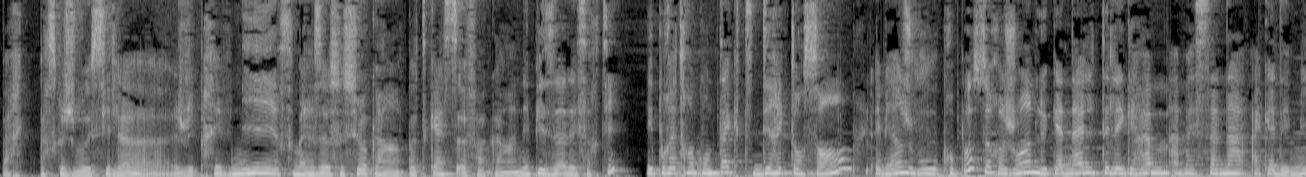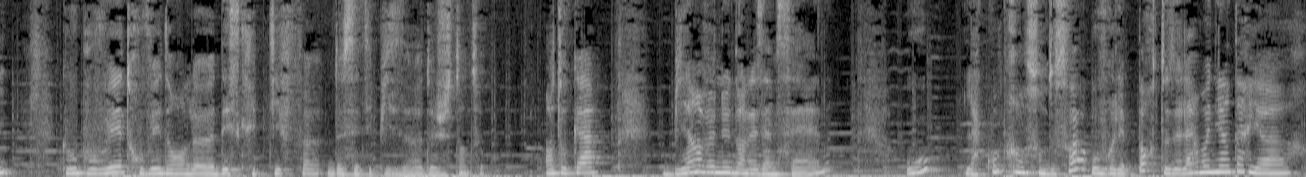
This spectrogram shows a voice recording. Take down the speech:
par, parce que je veux aussi le, je vais prévenir sur mes réseaux sociaux qu'un podcast, enfin qu'un épisode est sorti. Et pour être en contact direct ensemble, eh bien, je vous propose de rejoindre le canal Telegram Amasana Academy que vous pouvez trouver dans le descriptif de cet épisode juste en dessous. En tout cas, bienvenue dans les saines où la compréhension de soi ouvre les portes de l'harmonie intérieure.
